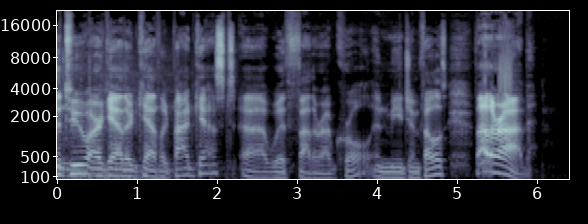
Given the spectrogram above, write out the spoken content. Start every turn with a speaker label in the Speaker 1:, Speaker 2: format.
Speaker 1: The Two Are Gathered Catholic podcast uh, with Father Rob Kroll and me, Jim Fellows. Father Rob,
